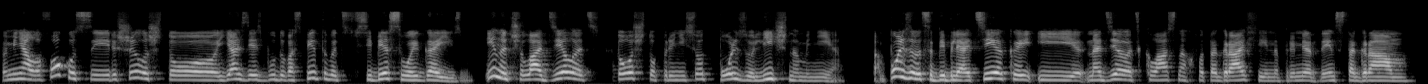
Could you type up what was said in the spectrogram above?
Поменяла фокус и решила, что я здесь буду воспитывать в себе свой эгоизм. И начала делать то, что принесет пользу лично мне там, пользоваться библиотекой и наделать классных фотографий, например, для Инстаграм.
